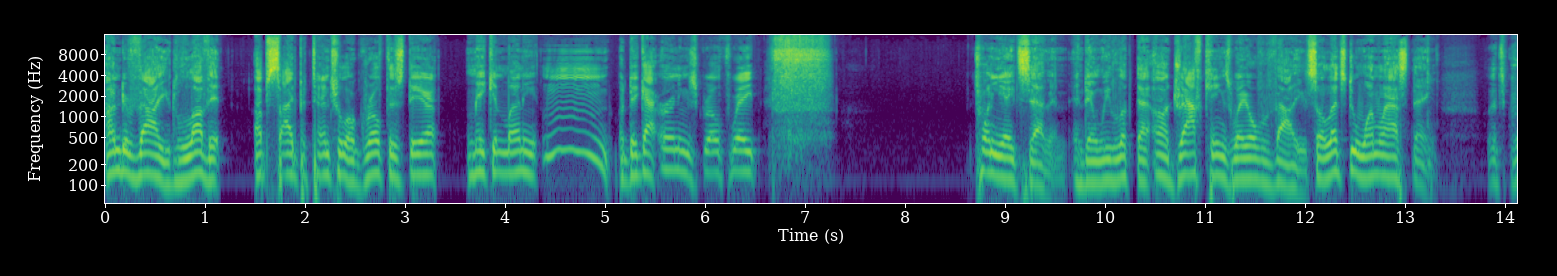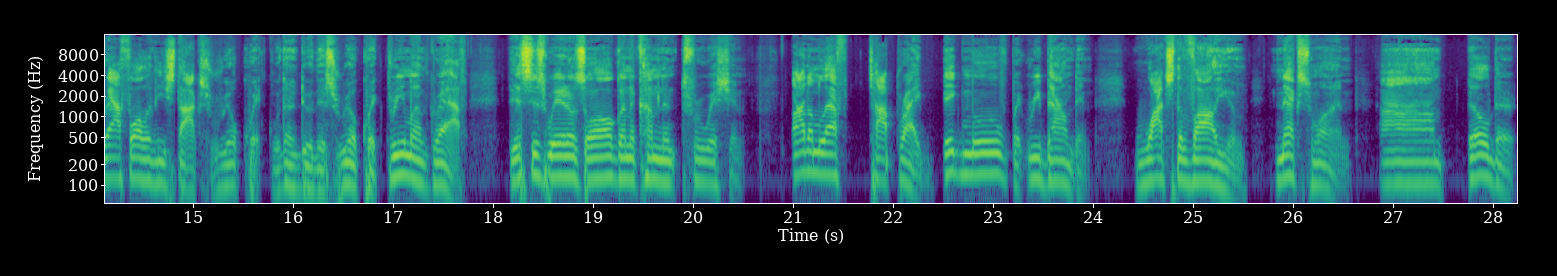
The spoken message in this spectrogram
undervalued, love it. Upside potential or growth is there, making money. Mm, but they got earnings growth rate 28.7. And then we looked at, oh, DraftKings way overvalued. So let's do one last thing. Let's graph all of these stocks real quick. We're going to do this real quick. Three month graph. This is where it's all going to come to fruition. Bottom left, top right. Big move, but rebounding. Watch the volume. Next one. Um, builder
